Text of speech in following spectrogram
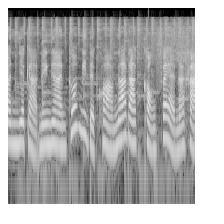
บรรยากาศในงานก็มีแต่ความน่ารักของแฝดนะคะ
